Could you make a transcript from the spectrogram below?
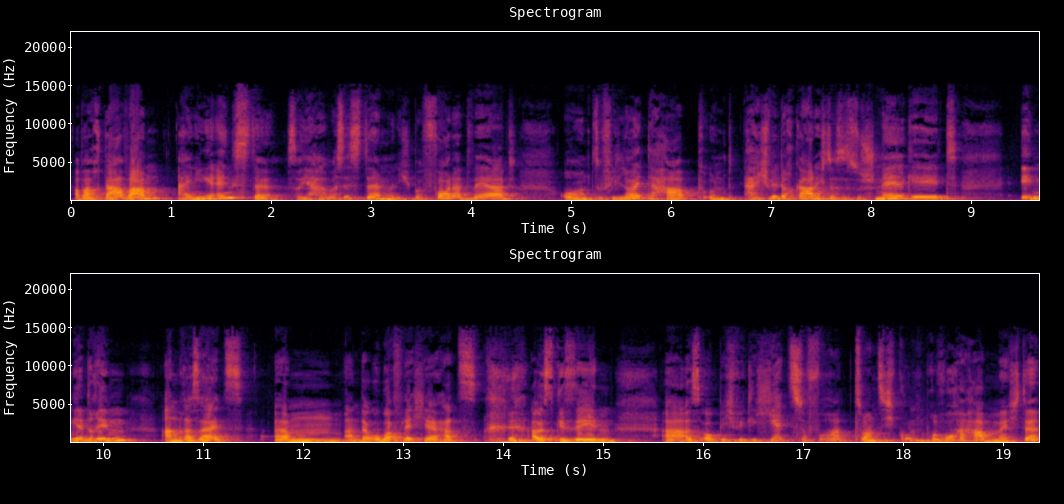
Aber auch da waren einige Ängste. So, ja, was ist denn, wenn ich überfordert werde und so viele Leute habe und ja, ich will doch gar nicht, dass es so schnell geht in mir drin. Andererseits ähm, an der Oberfläche hat's ausgesehen, äh, als ob ich wirklich jetzt sofort 20 Kunden pro Woche haben möchte.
